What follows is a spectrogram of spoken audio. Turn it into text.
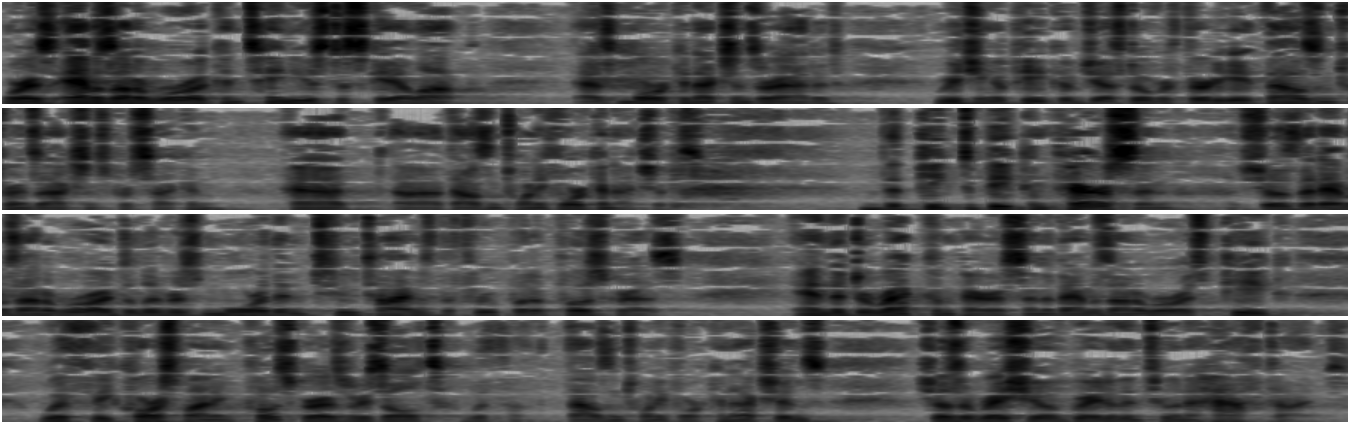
whereas Amazon Aurora continues to scale up as more connections are added, reaching a peak of just over 38,000 transactions per second at uh, 1,024 connections. The peak to peak comparison shows that Amazon Aurora delivers more than two times the throughput of Postgres, and the direct comparison of Amazon Aurora's peak with the corresponding Postgres result with 1,024 connections shows a ratio of greater than two and a half times.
